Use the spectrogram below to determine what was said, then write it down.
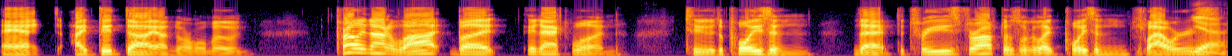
And I did die on normal mode. Probably not a lot, but in Act One, to the poison that the trees drop, those look like poison flowers. Yeah.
